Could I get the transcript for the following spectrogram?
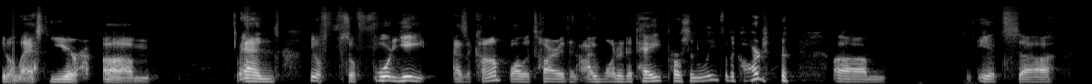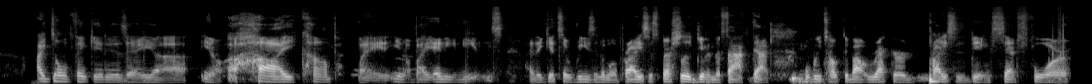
you know last year. Um, and you know, so 48 as a comp, while it's higher than I wanted to pay personally for the card, um, it's uh, I don't think it is a uh, you know a high comp by you know by any means. I think it's a reasonable price, especially given the fact that we talked about record prices being set for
